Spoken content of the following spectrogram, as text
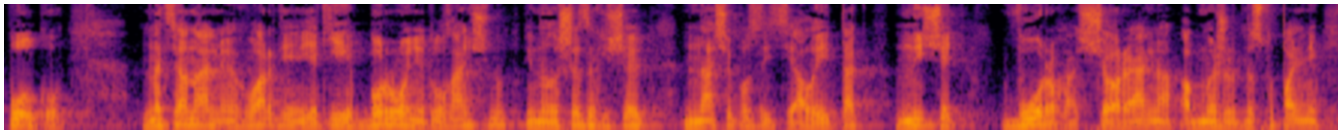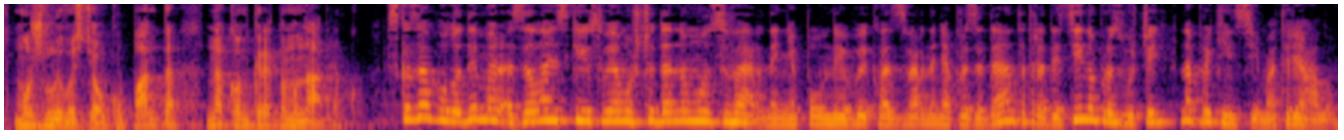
полку Національної гвардії, які боронять Луганщину і не лише захищають наші позиції, але і так нищать. Ворога, що реально обмежують наступальні можливості окупанта на конкретному напрямку, сказав Володимир Зеленський у своєму щоденному зверненні. Повний виклад звернення президента традиційно прозвучить наприкінці матеріалу.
